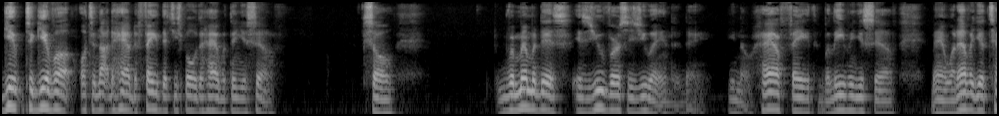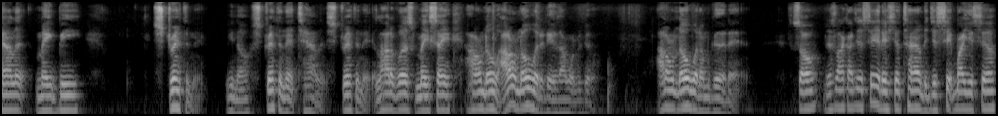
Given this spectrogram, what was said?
give to give up or to not to have the faith that you're supposed to have within yourself. So remember this is you versus you at the end of the day. You know, have faith, believe in yourself. Man, whatever your talent may be, strengthen it. You know, strengthen that talent, strengthen it. A lot of us may say, I don't know, I don't know what it is I want to do. I don't know what I'm good at. So, just like I just said, it's your time to just sit by yourself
